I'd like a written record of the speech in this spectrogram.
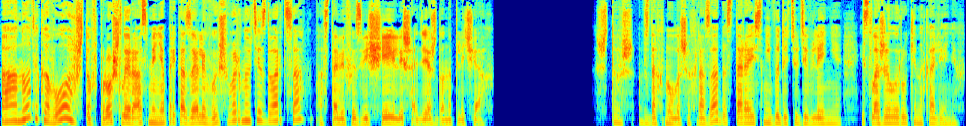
А оно таково, что в прошлый раз меня приказали вышвырнуть из дворца, оставив из вещей лишь одежду на плечах. Что ж, вздохнула Шахразада, стараясь не выдать удивления, и сложила руки на коленях.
